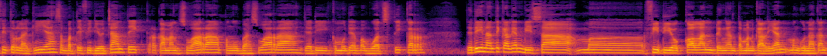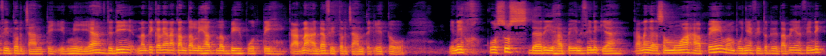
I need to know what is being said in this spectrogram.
fitur lagi ya seperti video cantik, rekaman suara, pengubah suara, jadi kemudian pembuat stiker. Jadi nanti kalian bisa video callan dengan teman kalian menggunakan fitur cantik ini ya. Jadi nanti kalian akan terlihat lebih putih karena ada fitur cantik itu. Ini khusus dari HP Infinix ya, karena nggak semua HP mempunyai fitur ini, tapi Infinix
